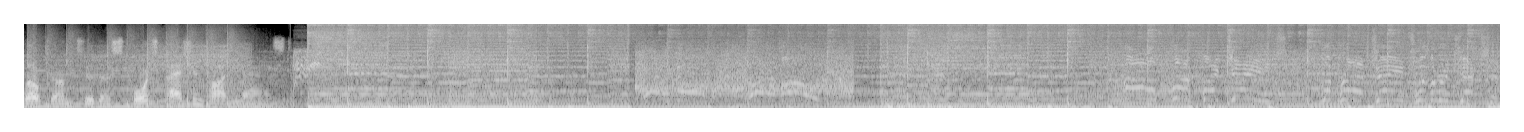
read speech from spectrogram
Welcome to the Sports Passion Podcast. Oh, blocked by James! LeBron James with rejection.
